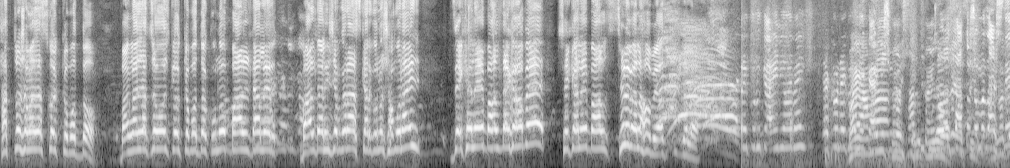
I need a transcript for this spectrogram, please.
ছাত্র সমাজ আজকে ঐক্যবদ্ধ। বাংলাদেশ ছাত্র সমাজ ঐক্যবদ্ধ। কোনো বাল ডালের বাল ডাল হিসেব করা আজকার কোনো সময় নাই। যেখানে বাল দেখা হবে সেখানে বাল ছিঁড়ে ফেলা হবে ইনশাল্লাহ। কোনো কাহিনী হয় নাই? এখন এগুলো কাহিনী শুরু ছাত্র সমাজ আসছে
